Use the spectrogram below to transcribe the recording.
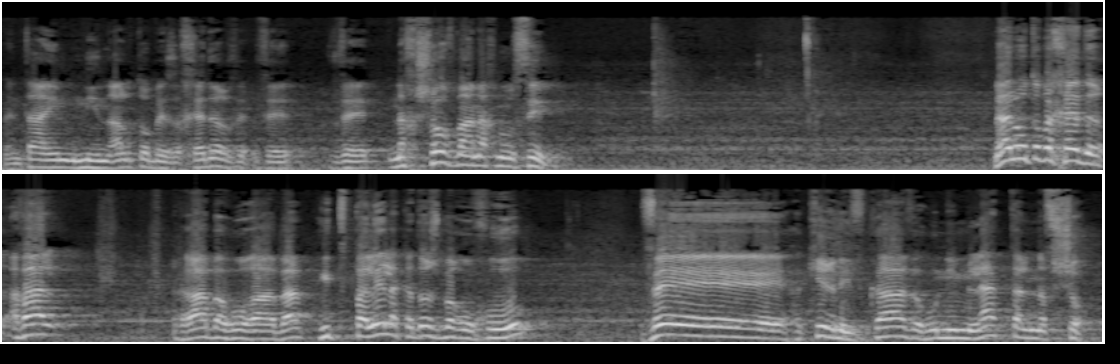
בינתיים ננעל אותו באיזה חדר ו- ו- ונחשוב מה אנחנו עושים. נעלו אותו בחדר, אבל רבא הוא רבא, התפלל לקדוש ברוך הוא, והקיר נבקע והוא נמלט על נפשו.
